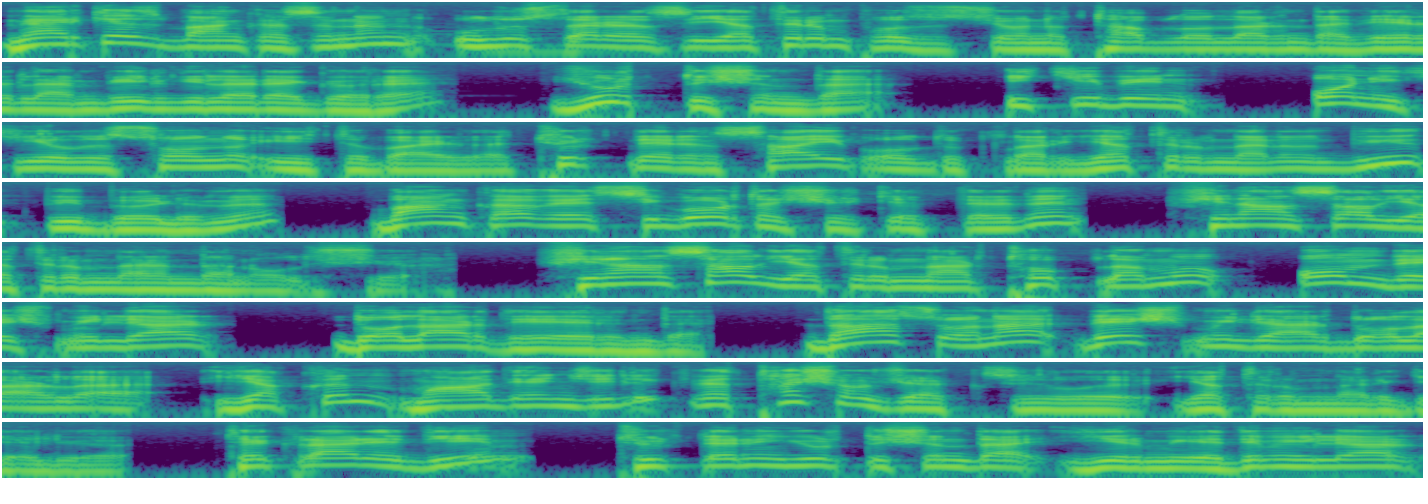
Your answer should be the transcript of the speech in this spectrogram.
Merkez Bankası'nın uluslararası yatırım pozisyonu tablolarında verilen bilgilere göre yurt dışında 2012 yılı sonu itibariyle Türklerin sahip oldukları yatırımların büyük bir bölümü banka ve sigorta şirketlerinin finansal yatırımlarından oluşuyor. Finansal yatırımlar toplamı 15 milyar dolar değerinde. Daha sonra 5 milyar dolarla yakın madencilik ve taş ocakçılığı yatırımları geliyor. Tekrar edeyim, Türklerin yurt dışında 27 milyar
